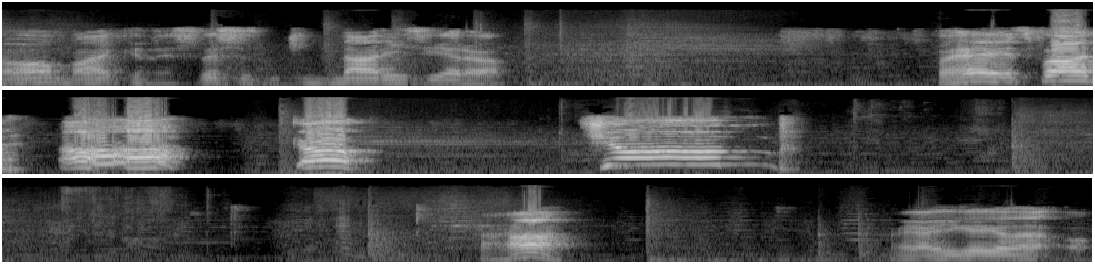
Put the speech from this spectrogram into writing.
Oh my goodness, this is not easy at all. But hey, it's fun. Oh, go, jump. Aha. Alright, how you gonna get that? Oh.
